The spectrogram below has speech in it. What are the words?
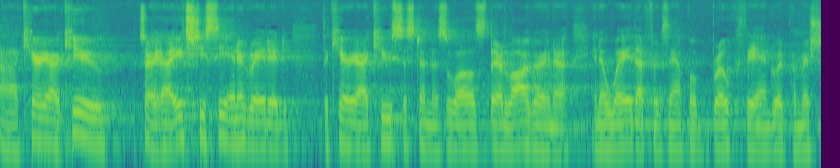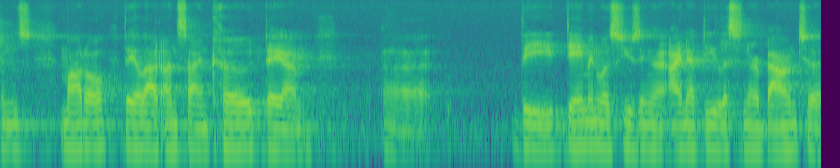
uh, Carrier IQ, sorry, uh, HTC integrated the Carrier IQ system as well as their logger in a, in a way that, for example, broke the Android permissions model. They allowed unsigned code. They um, uh, the daemon was using an inetd listener bound to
